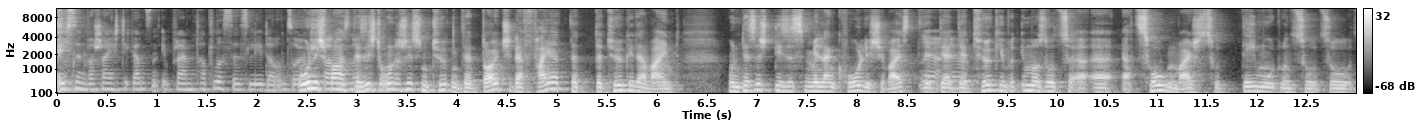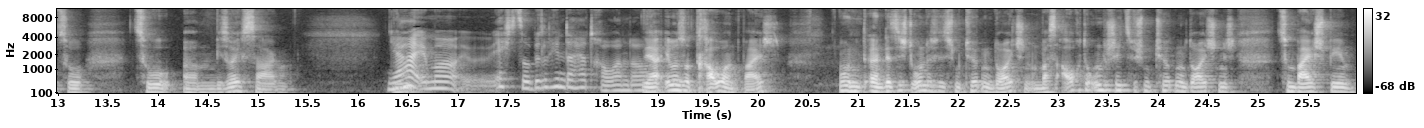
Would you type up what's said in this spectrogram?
So sind wahrscheinlich die ganzen Ibrahim Tatlıses Lieder und so. Ohne Spaß, ne? das ist der Unterschied zwischen Türken. Der Deutsche, der feiert, der, der Türke, der weint. Und das ist dieses Melancholische, weißt du? Ja, der, ja. der Türke wird immer so zu, äh, erzogen, weißt du, zu Demut und zu, zu, zu, zu ähm, wie soll ich sagen? Ja, immer äh, echt so ein bisschen hinterher trauernd auch. Ja, immer so trauernd, weißt du? Und äh, das ist der Unterschied zwischen Türken und Deutschen. Und was auch der Unterschied zwischen Türken und Deutschen ist, zum Beispiel,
